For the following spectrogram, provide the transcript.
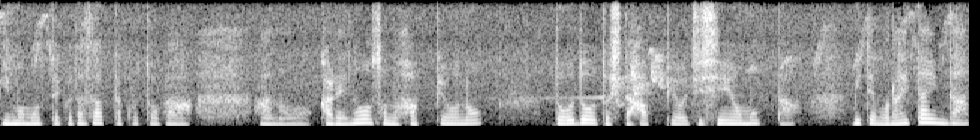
見守ってくださったことがあの彼のその発表の堂々とした発表自信を持った見てもらいたいんだっ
